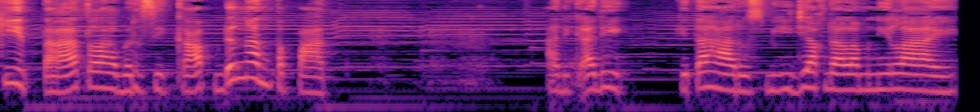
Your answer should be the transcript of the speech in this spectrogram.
Kita telah bersikap dengan tepat. Adik-adik, kita harus bijak dalam menilai.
